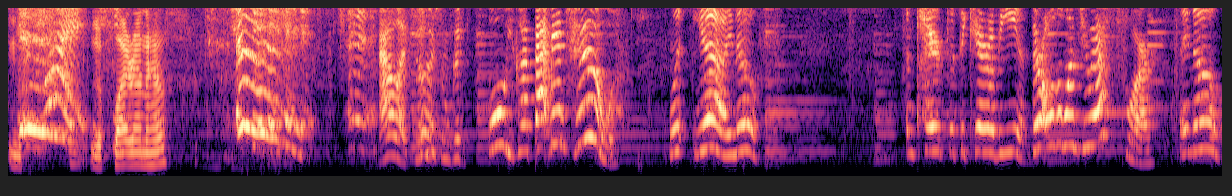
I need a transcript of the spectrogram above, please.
You can, you gonna fly around the house? Alex, those are some good. Oh, you got Batman too. What? Yeah, I know. And Pirates of the Caribbean. They're all the ones you asked for. I know.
